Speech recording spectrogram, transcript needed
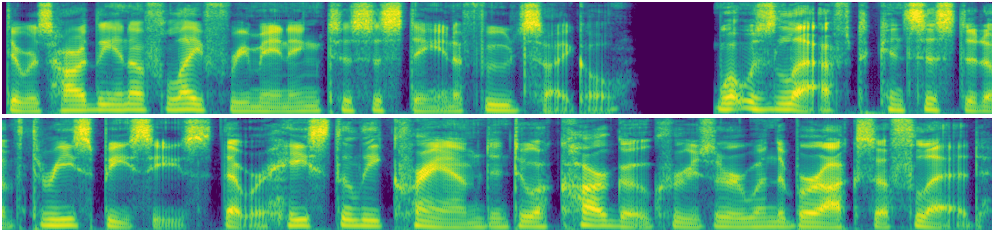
there was hardly enough life remaining to sustain a food cycle. What was left consisted of three species that were hastily crammed into a cargo cruiser when the Boraxa fled.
